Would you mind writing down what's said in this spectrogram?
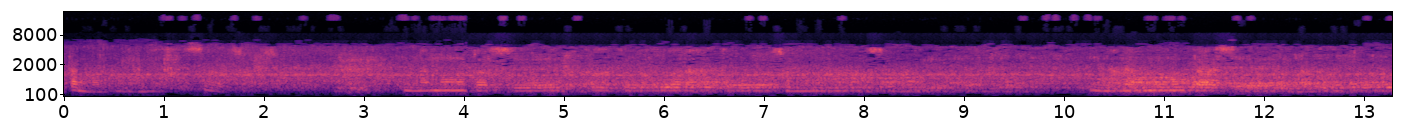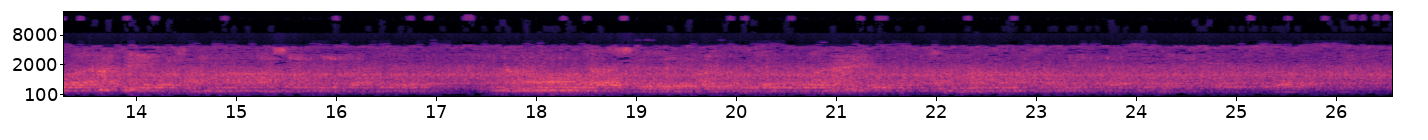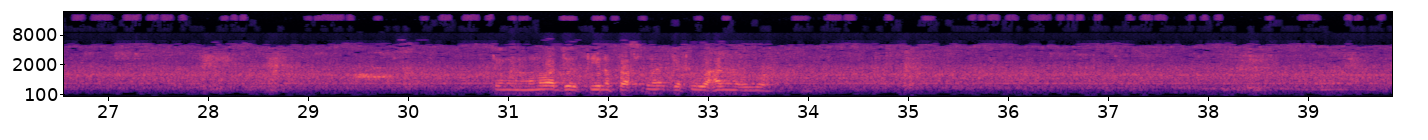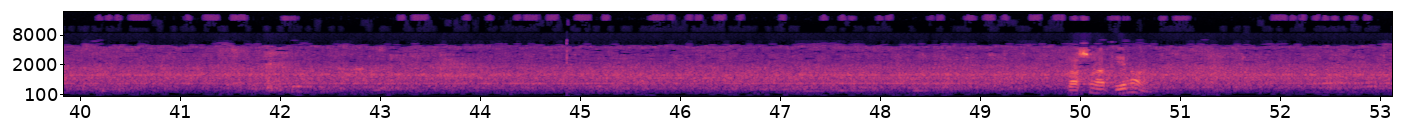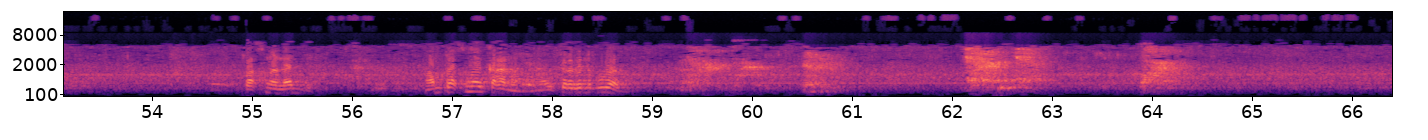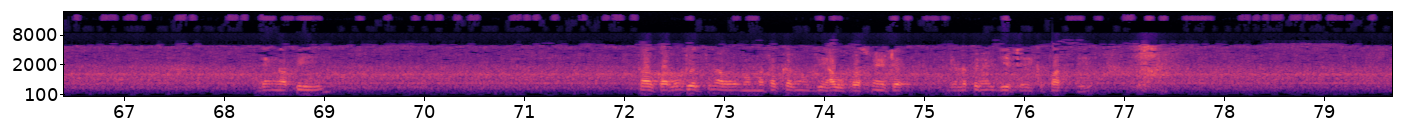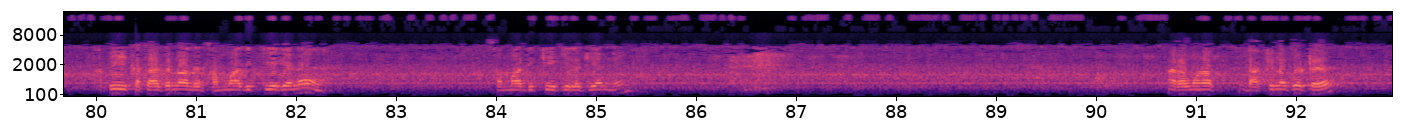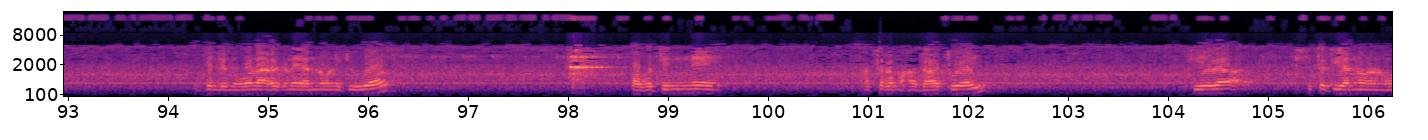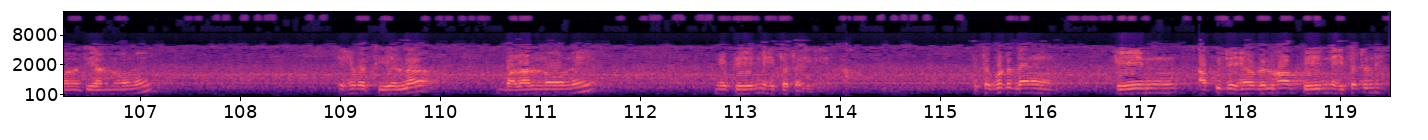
පටන් නමෝ තස්සේ භගවතු වරහතෝ සම්මා සම්බුද්දස්ස නමෝ තස්සේ භගවතු වරහතෝ සම්මා සම්බුද්දස්ස නමෝ තස්සේ භගවතු වරහතෝ දැන් මොනවද තියෙන ප්‍රශ්න ගැටළු අහන්න ඕන. ප්‍රශ්න තියෙනවද? ප්‍රශ්න නැද්ද? මම ප්‍රශ්නයක් අහන්න. උත්තර දෙන්න පුළුවන්ද දැන් අපි තව කරුණු ටිකක් තියෙනවා මම මතක් කරන දිහාව ප්‍රශ්නෙට ගැලපෙන විදිහට ඒක පස්සේ. අපි කතා කරනවා දැන් සම්මාදිට්ඨිය ගැන. සම්මාදිට්ඨිය කියලා කියන්නේ අරමුණක් දකිනකොට ඉතින් නුවණ අරගෙන යන්න ඕනේ කිව්වා. පවතින්නේ හතර මහා ධාතුවයි. කියලා හිත තියන්න ඕන නුවණ තියන්න ඕනේ එහෙම තියලා බලන්න ඕනේ මේ පේන්නේ හිතටයි කියලා. එතකොට දැන් පේන් අපිට එහෙම බැලුවම පේන්නේ හිතටනේ.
